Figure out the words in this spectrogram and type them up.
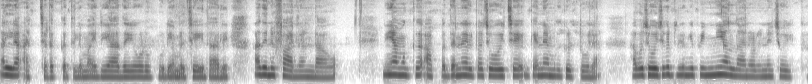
നല്ല അച്ചടക്കത്തിൽ മര്യാദയോടു കൂടി നമ്മൾ ചെയ്താൽ അതിന് ഫലം ഉണ്ടാവും. ഇനി നമുക്ക് അപ്പം തന്നെ ചിലപ്പോൾ ചോദിച്ച് തന്നെ നമുക്ക് കിട്ടൂല. അപ്പോൾ ചോദിച്ച് കിട്ടില്ലെങ്കിൽ പിന്നെ അള്ളഹാനോട് തന്നെ ചോദിക്കുക.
